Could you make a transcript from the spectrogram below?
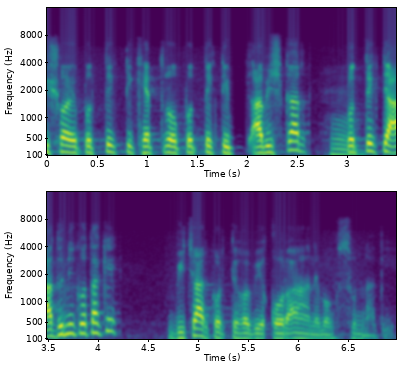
বিষয় প্রত্যেকটি ক্ষেত্র প্রত্যেকটি আবিষ্কার প্রত্যেকটি আধুনিকতাকে বিচার করতে হবে কোরআন এবং সুন্নাহ দিয়ে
